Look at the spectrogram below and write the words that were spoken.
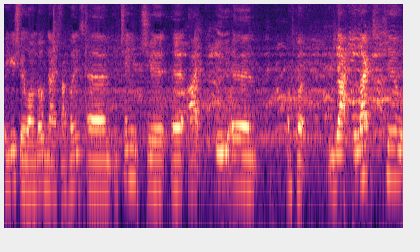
It used to be a long dog, now it's Franklin's. Um, he changed, uh, uh, I, he, um, he, like, he likes to,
